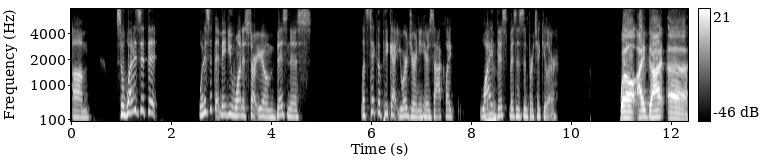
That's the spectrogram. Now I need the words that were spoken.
Um, so what is it that what is it that made you want to start your own business? Let's take a peek at your journey here, Zach. Like, why mm-hmm. this business in particular? Well, I got uh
